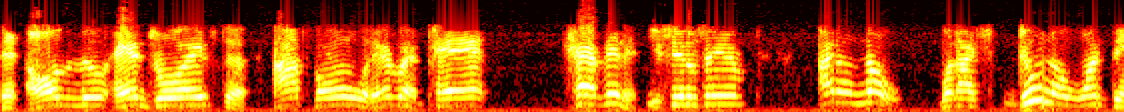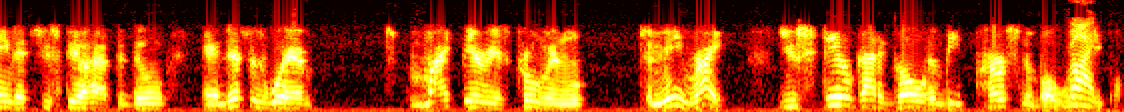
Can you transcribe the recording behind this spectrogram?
that all the little Androids, the iPhone, whatever, a pad have in it. You see what I'm saying? I don't know. But I do know one thing that you still have to do, and this is where my theory is proven to me right. You still got to go and be personable with Right. people.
